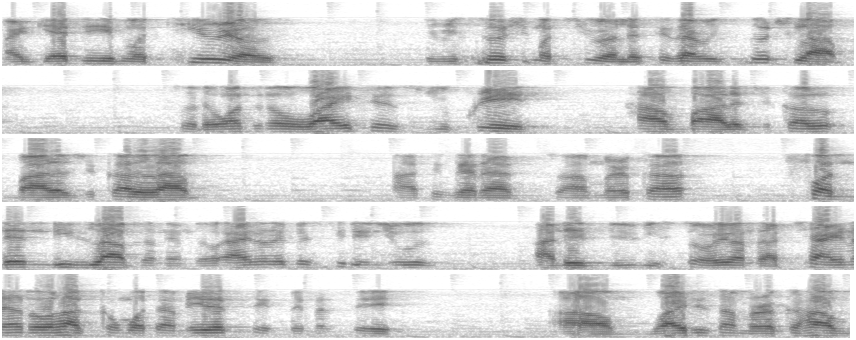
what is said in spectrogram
might, get the materials, the research material. Let's say the research lab. So they want to know why it is Ukraine have biological biological lab. I think that that's America funding these labs on them. I don't you see the news and the, the, the story on that. China and all has come out and made a statement and say um, why does America have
